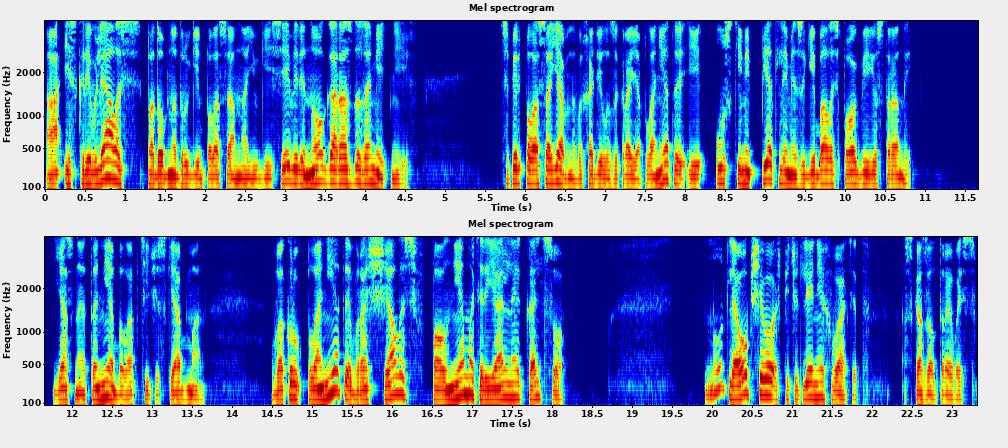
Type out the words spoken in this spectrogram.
а искривлялась, подобно другим полосам на юге и севере, но гораздо заметнее их. Теперь полоса явно выходила за края планеты и узкими петлями загибалась по обе ее стороны — Ясно, это не был оптический обман. Вокруг планеты вращалось вполне материальное кольцо. «Ну, для общего впечатления хватит», — сказал Тревис.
